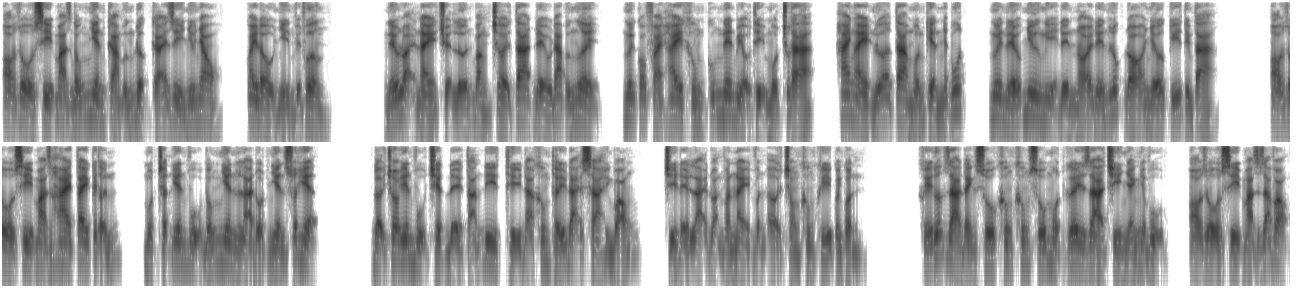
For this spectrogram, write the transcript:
Họ rổ xì mạt đống nhiên cảm ứng được cái gì như nhau, quay đầu nhìn viễn phương. Nếu loại này chuyện lớn bằng trời ta đều đáp ứng ngươi ngươi có phải hay không cũng nên biểu thị một chút ta, hai ngày nữa ta muốn kiền nhất bút ngươi nếu như nghĩ đến nói đến lúc đó nhớ kỹ tìm ta. Họ rồ xì mạt hai tay kết tấn một trận yên vụ đống nhiên là đột nhiên xuất hiện. Đợi cho yên vụ triệt để tán đi thì đã không thấy đại xà hình bóng, chỉ để lại đoạn văn này vẫn ở trong không khí quanh quẩn. Khế ước giả đánh số không không số một gây ra chi nhánh nhiệm vụ, họ rồ xì mạt giả vọng.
